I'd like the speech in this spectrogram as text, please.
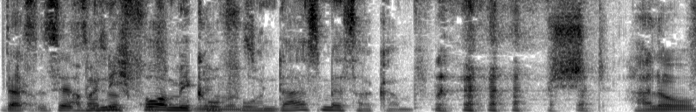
das ist jetzt Aber nicht vor. Mikrofon, da ist Messerkampf. Psst, hallo.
